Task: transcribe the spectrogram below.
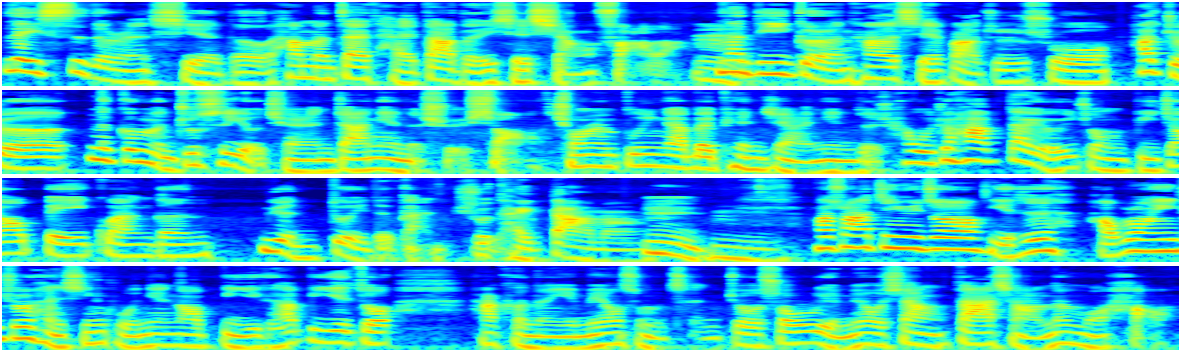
类似的人写的，他们在台大的一些想法啦。嗯、那第一个人他的写法就是说，他觉得那根本就是有钱人家念的学校，穷人不应该被骗进来念这。他我觉得他带有一种比较悲观跟。怨怼的感觉，说台大吗？嗯嗯，他说他进去之后也是好不容易，就很辛苦念到毕业。可他毕业之后，他可能也没有什么成就，收入也没有像大家想的那么好。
